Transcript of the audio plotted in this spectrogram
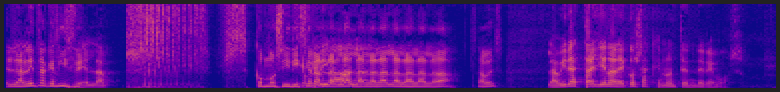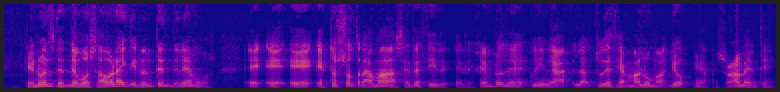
La letra que dice, la, como si dijera diga, la la la la la la la la la, ¿sabes? la vida está llena de cosas que no entenderemos. Que no entendemos ahora y que no entenderemos. Eh, eh, eh, esto es otra más. Es decir, el ejemplo de Queen, tú decías Maluma. Yo, mira, personalmente,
